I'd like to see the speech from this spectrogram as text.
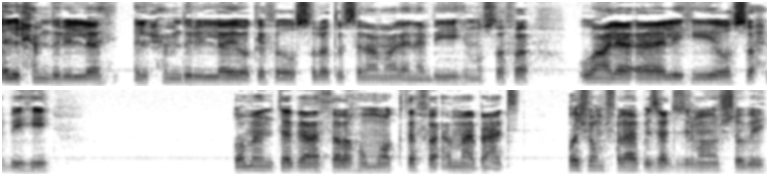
الحمد لله الحمد لله وكفى والصلاة والسلام على نبيه المصطفى وعلى آله وصحبه ومن تبع أثرهم واقتفى أما بعد Hoje vamos falar, apesar dos irmãos, sobre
